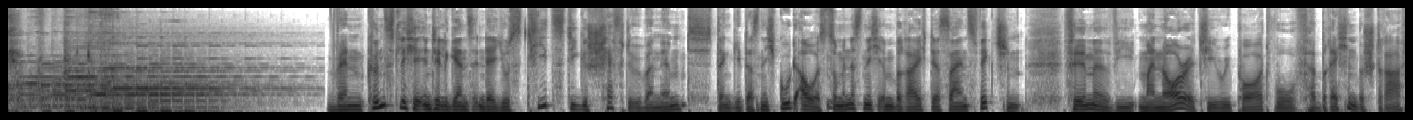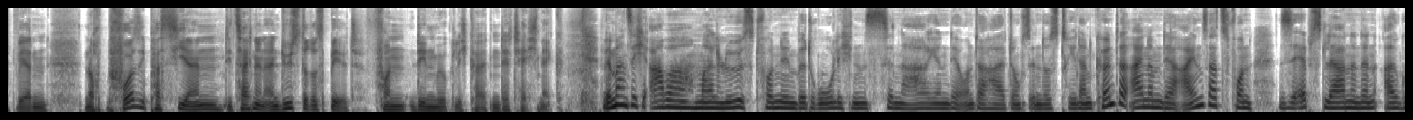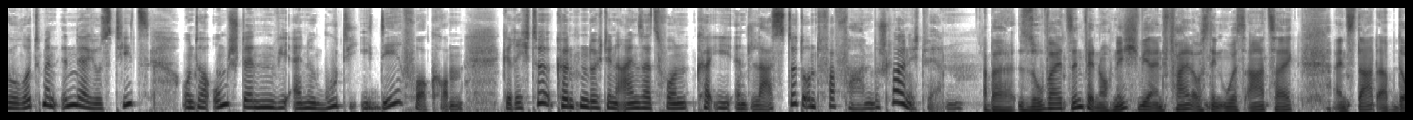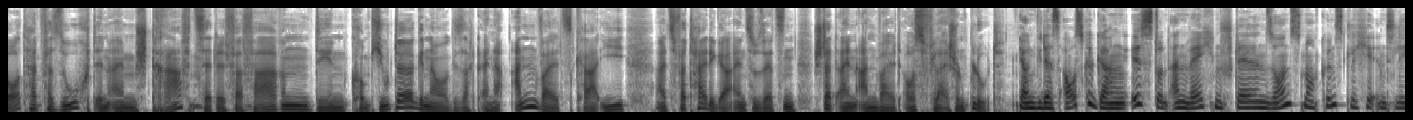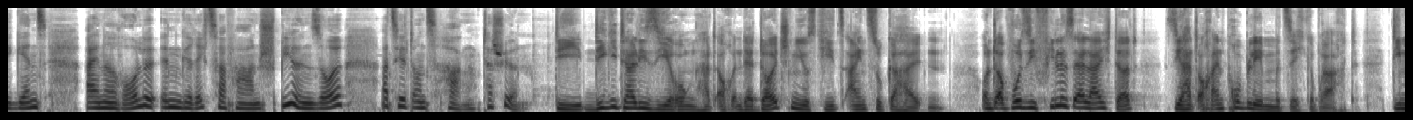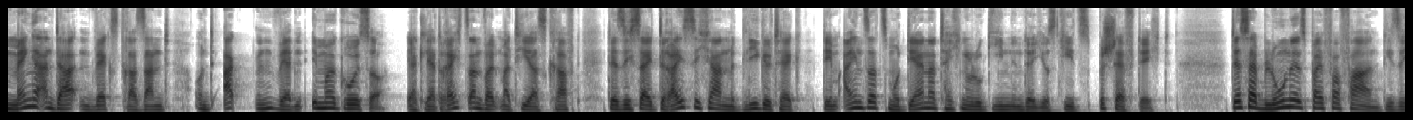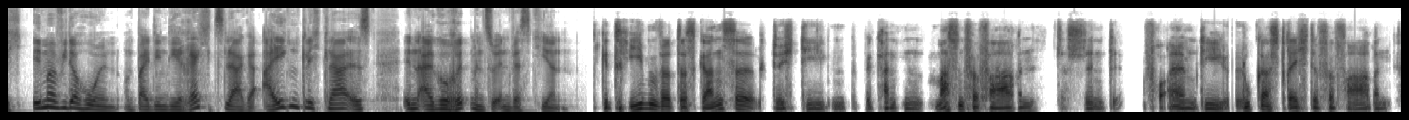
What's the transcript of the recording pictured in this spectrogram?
Wenn künstliche Intelligenz in der Justiz die Geschäfte übernimmt, dann geht das nicht gut aus, zumindest nicht im Bereich der Science Fiction. Filme wie Minority Report, wo Verbrechen bestraft werden, noch bevor sie passieren, die zeichnen ein düsteres Bild von den Möglichkeiten der Technik. Wenn man sich aber mal löst von den bedrohlichen Szenarien der Unterhaltungsindustrie, dann könnte einem der Einsatz von selbstlernenden Algorithmen in der Justiz unter Umständen wie eine gute Idee vorkommen. Gerichte könnten durch den Einsatz von KI entlastet und Verfahren beschleunigt werden. Aber so weit sind wir noch nicht, wie ein Fall aus den USA zeigt. Ein Start-up dort hat versucht, in einem Strafzettelverfahren den Computer, genauer gesagt eine Anwalts-KI, als Verteidiger einzusetzen, statt einen Anwalt aus Fleisch und Blut. Ja, und wie das ausgegangen ist und an welchen Stellen sonst noch künstliche Intelligenz eine Rolle in Gerichtsverfahren spielen soll, erzählt uns Hagen Taschüren. Die Digitalisierung hat auch in der deutschen Justiz Einzug gehalten. Und obwohl sie vieles erleichtert, sie hat auch ein Problem mit sich gebracht. Die Menge an Daten wächst rasant und Akten werden immer größer, erklärt Rechtsanwalt Matthias Kraft, der sich seit 30 Jahren mit Legal Tech, dem Einsatz moderner Technologien in der Justiz, beschäftigt. Deshalb lohne es bei Verfahren, die sich immer wiederholen und bei denen die Rechtslage eigentlich klar ist, in Algorithmen zu investieren. Getrieben wird das Ganze durch die bekannten Massenverfahren. Das sind vor allem die Lukas-Rechte-Verfahren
